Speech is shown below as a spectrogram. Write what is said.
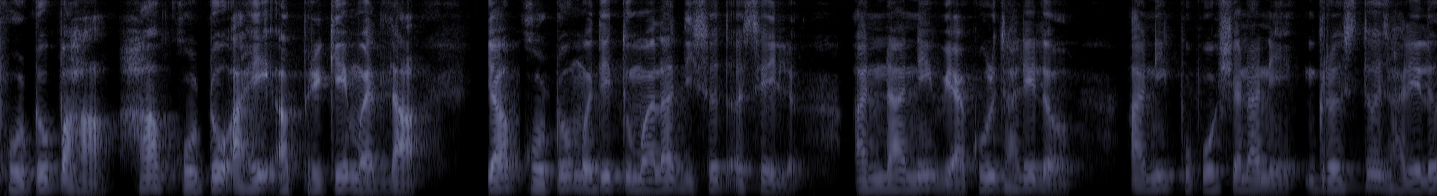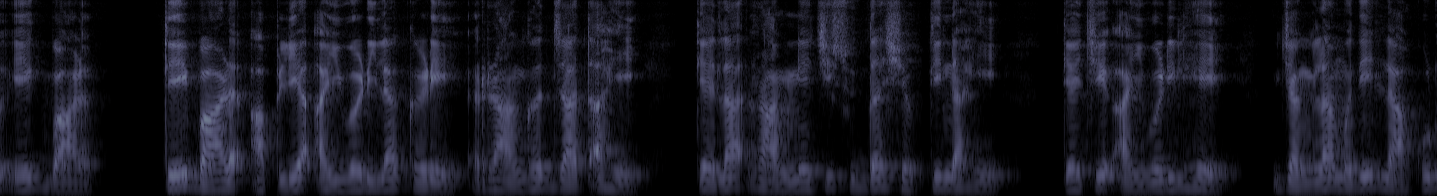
फोटो पहा. हा फोटो आहे आफ्रिकेमधला. या फोटोमध्ये तुम्हाला दिसत असेल अन्नाने व्याकुळ झालेलं आणि कुपोषणाने ग्रस्त झालेलं एक बाळ. ते बाळ आपल्या आईवडिलाकडे रांगत जात आहे. त्याला रांगण्याची सुद्धा शक्ती नाही. त्याचे आईवडील हे जंगलामध्ये लाकूड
